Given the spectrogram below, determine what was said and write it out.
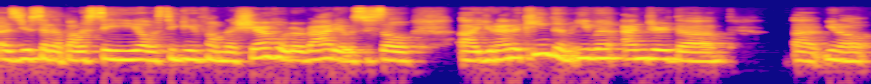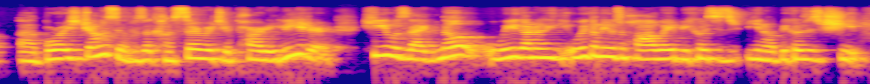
As you said about the CEO, thinking from the shareholder values. So uh, United Kingdom, even under the uh, you know, uh, Boris Johnson, who's a conservative party leader, he was like, "No, we're gonna we're gonna use Huawei because it's you know because it's cheap."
